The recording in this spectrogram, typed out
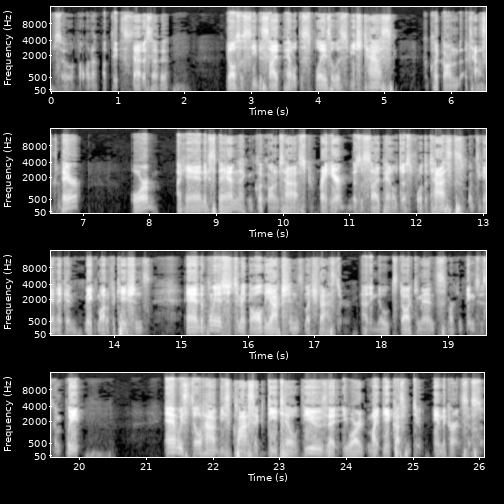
So if I want to update the status of it. You also see the side panel displays a list of each task. click on a task there. Or I can expand. I can click on a task right here. There's a side panel just for the tasks. Once again, I can make modifications. And the point is just to make all the actions much faster, adding notes, documents, marking things as complete. And we still have these classic detailed views that you are might be accustomed to in the current system.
